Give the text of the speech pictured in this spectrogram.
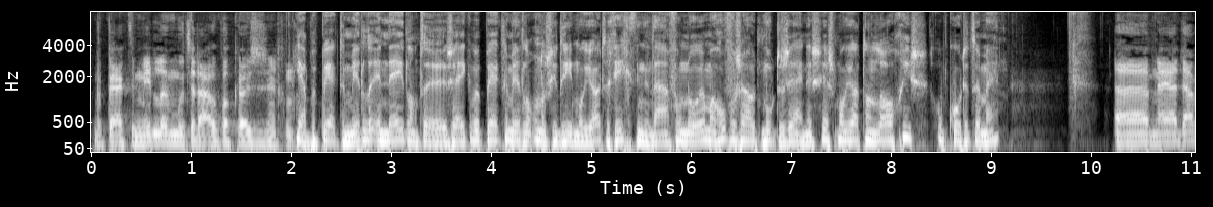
beperkte middelen... moeten daar ook wel keuzes in gemaakt Ja, beperkte middelen. In Nederland uh, zeker beperkte middelen. Ondanks die 3 miljard richting de NAVO-norm. Maar hoeveel zou het moeten zijn? Is 6 miljard dan logisch op korte termijn? Uh, nou ja, daar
